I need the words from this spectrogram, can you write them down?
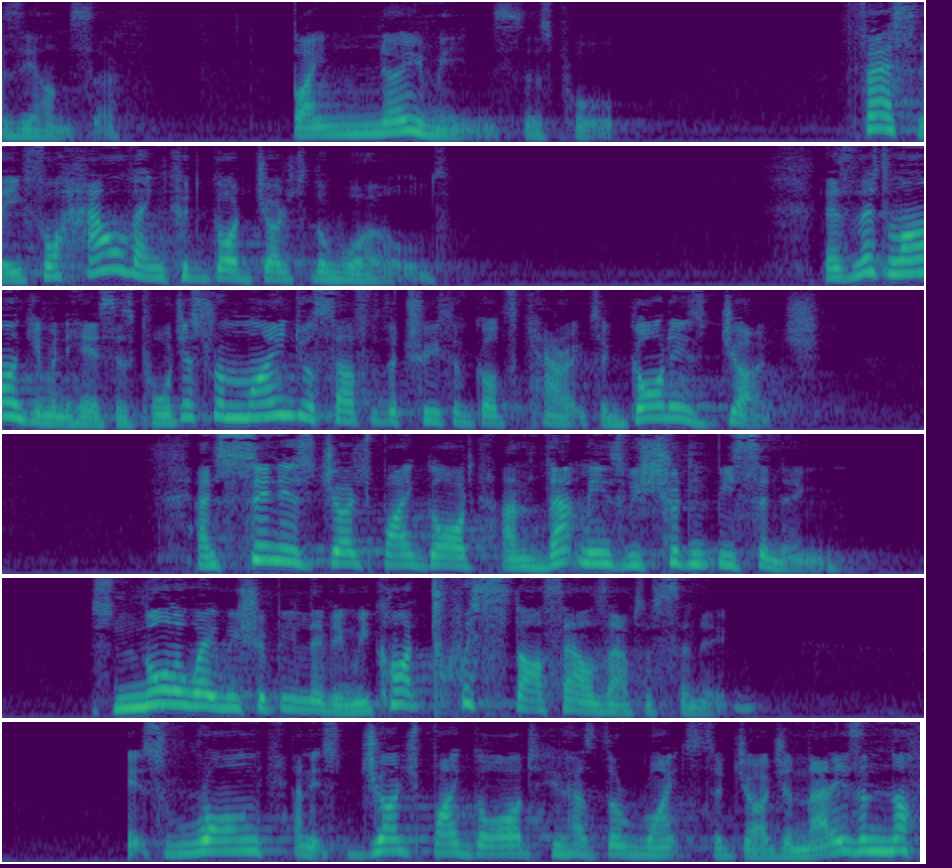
is the answer. By no means, says Paul. Firstly, for how then could God judge the world? There's little argument here, says Paul. Just remind yourself of the truth of God's character. God is judge. And sin is judged by God, and that means we shouldn't be sinning. It's not a way we should be living. We can't twist ourselves out of sinning. It's wrong, and it's judged by God who has the rights to judge, and that is enough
